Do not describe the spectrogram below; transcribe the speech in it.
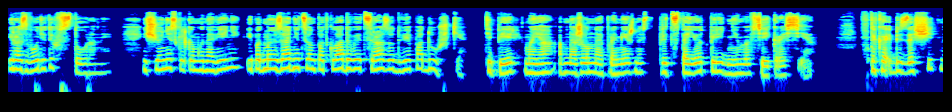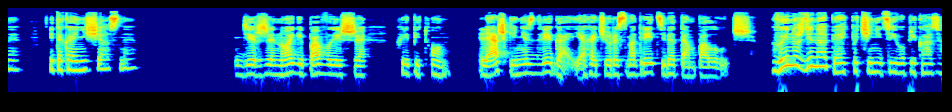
и разводит их в стороны. Еще несколько мгновений, и под мою задницу он подкладывает сразу две подушки. Теперь моя обнаженная промежность предстает перед ним во всей красе. Такая беззащитная, и такая несчастная. «Держи ноги повыше», — хрипит он. «Ляжки не сдвигай, я хочу рассмотреть тебя там получше». Вынуждена опять подчиниться его приказу.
